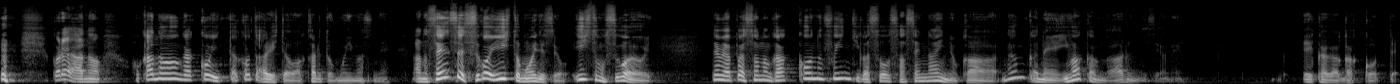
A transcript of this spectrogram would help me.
これあの他の学校行ったことある人は分かると思いますね。あの先生すごいいい人も多いですよ。いい人もすごい多い。でもやっぱりその学校の雰囲気がそうさせないのかなんかね違和感があるんですよね英会話学校って。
